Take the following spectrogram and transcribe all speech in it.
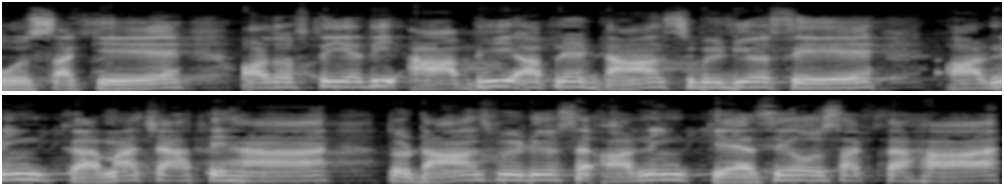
हो सके। और दोस्तों, यदि आप भी अपने डांस वीडियो से अर्निंग करना चाहते हैं तो डांस वीडियो से अर्निंग कैसे हो सकता है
